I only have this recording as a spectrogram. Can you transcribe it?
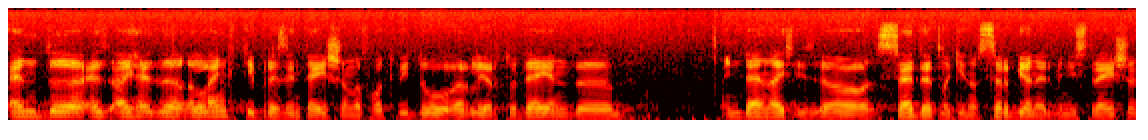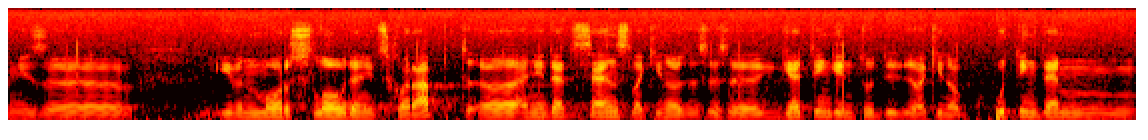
and uh, as I had a lengthy presentation of what we do earlier today, and and then I said that like you know Serbian administration is. Even more slow than it's corrupt, uh, and in that sense, like you know, this is, uh, getting into the, like you know, putting them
